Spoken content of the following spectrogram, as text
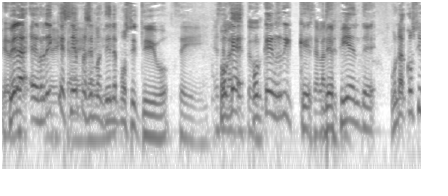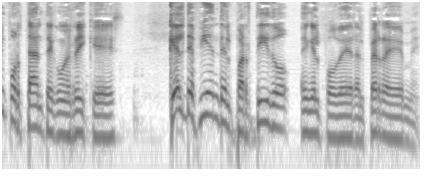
Mira, Enrique siempre se ahí. mantiene positivo. Sí. esa Porque, porque Enrique defiende. Una cosa importante con Enrique es que él defiende el partido en el poder, el PRM.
